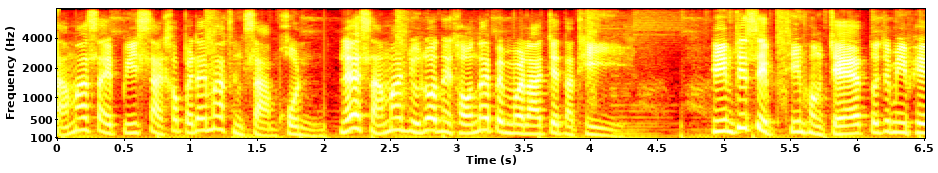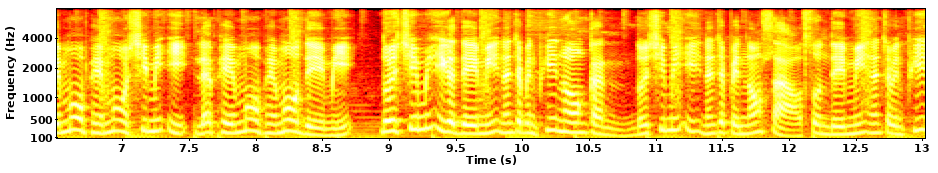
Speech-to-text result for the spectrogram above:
สามารถใส่ปีศาจเข้าไปได้มากถึง 3 คน และสามารถอยู่รอดในท้องได้เป็นเวลา 7 นาที ทีมที่ 10 ทีมของแจ๊สโดยจะมีเพโมเพโมชิมิอิและเพโมเพโมเดมิ โดยชิมิอิกับเดมินั้นจะเป็นพี่น้องกัน โดยชิมิอินั้นจะเป็นน้องสาว ส่วนเดมินั้นจะเป็นพี่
